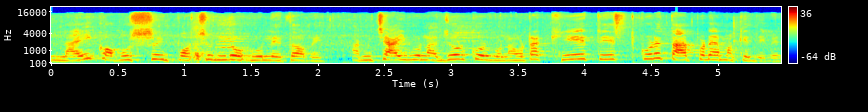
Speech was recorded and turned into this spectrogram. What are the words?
লাইক অবশ্যই পছন্দ হলে তবে। আমি চাইব না, জোর করব না। ওটা খেয়ে টেস্ট করে তারপরে আমাকে দেবেন।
